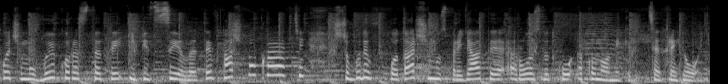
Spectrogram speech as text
хочемо використати і підсилити в нашому проекті, що буде в подальшому сприяти розвитку економіки цих регіонів.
